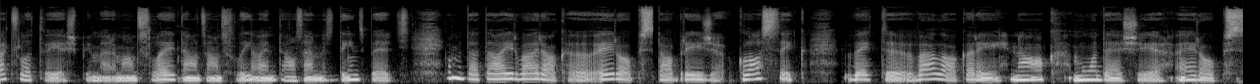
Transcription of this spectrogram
veclatvieši, piemēram, Ants Leitāns, Ants Līventāls, Ernsts Dinsberģis. Pamatā tā ir vārds vairāk eh, Eiropas tā brīža klasika, bet eh, vēlāk arī nāk modē šie Eiropas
